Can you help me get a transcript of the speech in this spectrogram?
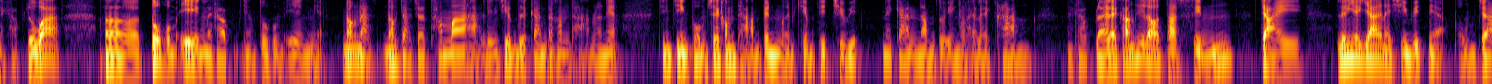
นะครับหรือว่าตัวผมเองนะครับอย่างตัวผมเองเนี่ยนอกจากนอกจากจะทำมาหาเลี้ยงชีพด้วยการตั้งคำถามแล้วเนี่ยจริง ๆ ผมใช้คำถามเป็นเหมือนเข็มทิศชีวิตในการนำตัวเองหลาย ๆ ครั้งนะครับหลาย ๆ ครั้งที่เราตัดสินใจเรื่องยากๆในชีวิตเนี่ยผมจะ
